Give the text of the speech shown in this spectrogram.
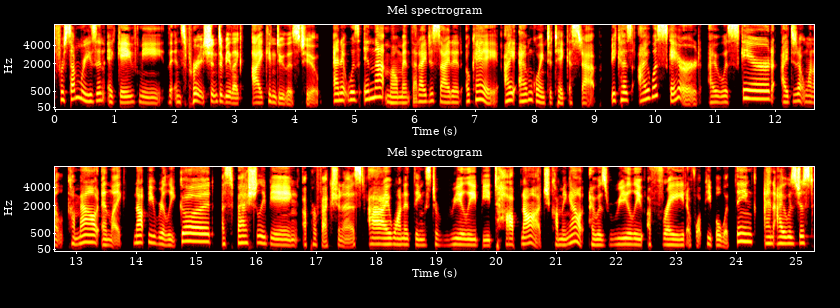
for some reason, it gave me the inspiration to be like, I can do this too. And it was in that moment that I decided, okay, I am going to take a step because I was scared. I was scared. I didn't want to come out and like not be really good, especially being a perfectionist. I wanted things to really be top notch coming out. I was really afraid of what people would think. And I was just,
